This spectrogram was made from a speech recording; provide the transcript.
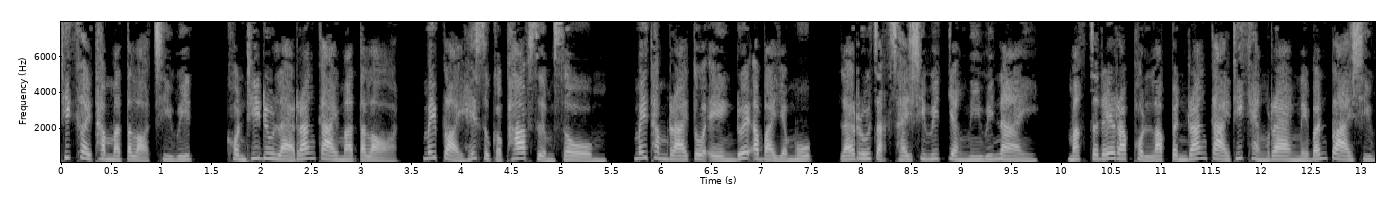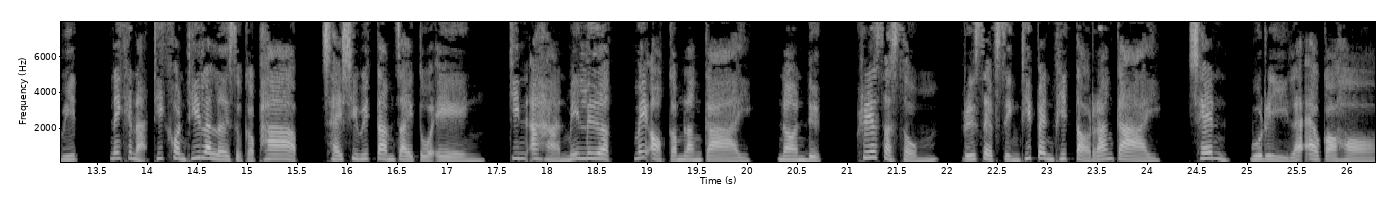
ที่เคยทำมาตลอดชีวิต คนที่ดูแลร่างกายมาตลอด ไม่ปล่อยให้สุขภาพเสื่อมโทรม ไม่ทำร้ายตัวเองด้วยอบายมุขและรู้จักใช้ชีวิตอย่างมีวินัย มักจะได้รับผลลัพธ์เป็นร่างกายที่แข็งแรงในบั้นปลายชีวิต ในขณะที่คนที่ละเลยสุขภาพ ใช้ชีวิตตามใจตัวเอง กินอาหารไม่เลือกไม่ออกกำลังกาย นอนดึก เครียดสะสม หรือเสพสิ่งที่เป็นพิษต่อร่างกาย เช่น บุหรี่และแอลกอฮอล์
